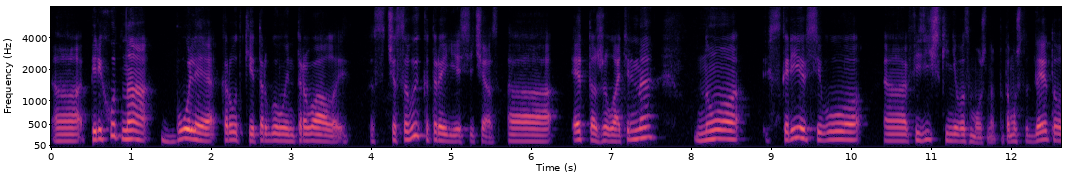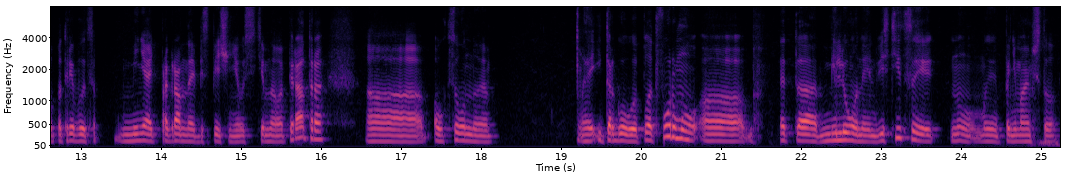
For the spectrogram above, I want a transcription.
Э, переход на более короткие торговые интервалы с часовых, которые есть сейчас, это желательно, но, скорее всего, физически невозможно, потому что для этого потребуется менять программное обеспечение у системного оператора, а, аукционную э, и торговую платформу. Это миллионы инвестиций. Ну, мы понимаем, что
